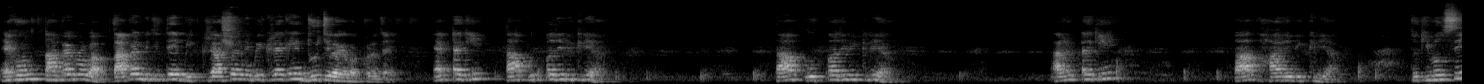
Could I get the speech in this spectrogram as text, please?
এখন তাপের প্রভাব, তাপের ভিত্তিতে রাসায়নিক বিক্রিয়াকে দুইটি ভাগে ভাগ করা যায়। একটা কি? তাপ উৎপাদী বিক্রিয়া। তাপ উৎপাদী বিক্রিয়া। আরেকটা কি? তাপ হারি বিক্রিয়া। তো কি বলছি।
